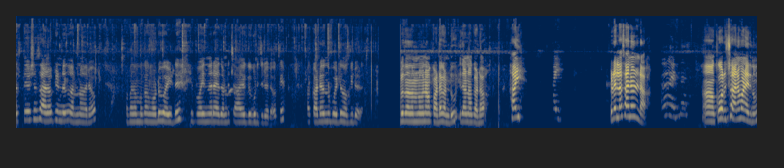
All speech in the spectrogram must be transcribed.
അത്യാവശ്യം സാധനമൊക്കെ ഉണ്ടെന്ന് പറഞ്ഞവരോ അപ്പോൾ നമുക്ക് അങ്ങോട്ട് പോയിട്ട് ഇപ്പോൾ വൈകുന്നേരം ആയതുകൊണ്ട് ചായ ഒക്കെ കുടിച്ചിട്ട് വരാം. ഓക്കെ ആ കട ഒന്ന് പോയിട്ട് നോക്കിയിട്ട് വരാം. ഇപ്പോൾ നമ്മൾ ആ കട കണ്ടു. ഇതാണ് ആ കട. ഹായ് ഇവിടെ എല്ലാ സാധനവും ഉണ്ടോ? ആ കുറച്ച് സാധനം വേണമായിരുന്നു.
